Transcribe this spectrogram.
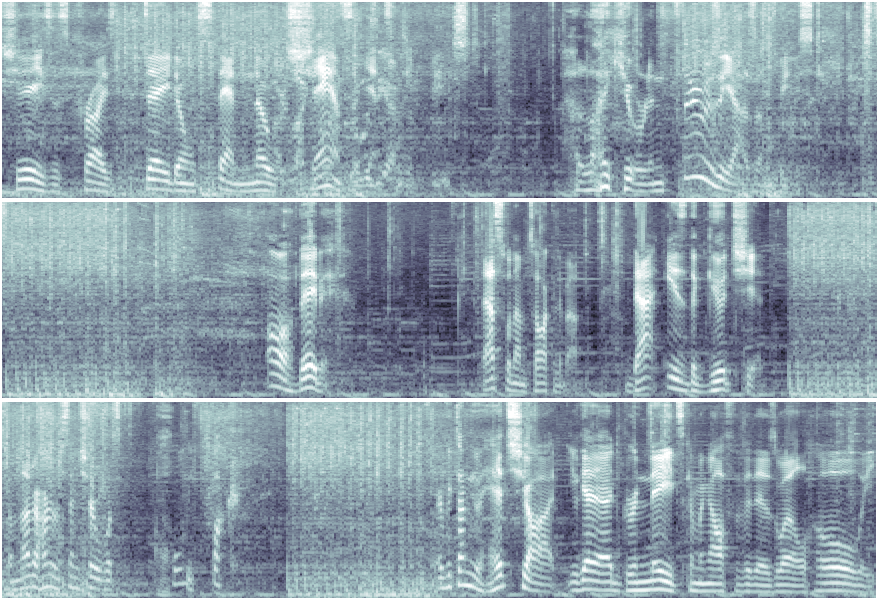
Jesus Christ, they don't stand no chance against me. Beast. I like your enthusiasm, beast. Oh, baby. That's what I'm talking about. That is the good shit. So I'm not 100% sure what's... Holy fuck. Every time you headshot, you get grenades coming off of it as well. Holy.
